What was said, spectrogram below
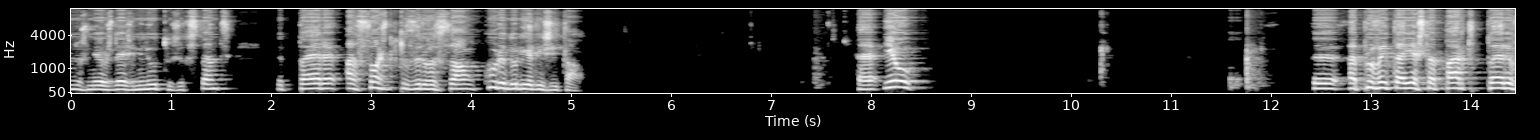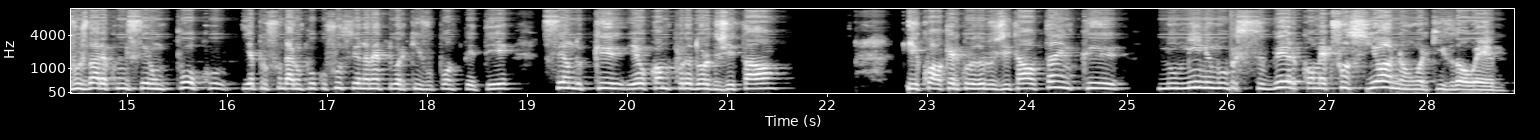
nos meus 10 minutos restantes, para ações de preservação, curadoria digital. Eh, eu eh, aproveitei esta parte para vos dar a conhecer um pouco e aprofundar um pouco o funcionamento do arquivo.pt, sendo que eu, como curador digital, e qualquer curador digital tem que, no mínimo, perceber como é que funciona um arquivo da web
